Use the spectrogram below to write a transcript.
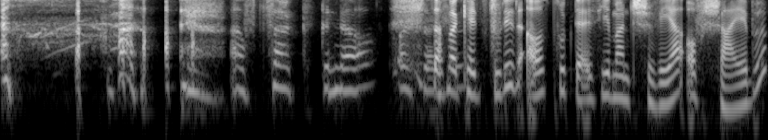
Auf Zack, genau. Oh, Sag mal, kennst du den Ausdruck, da ist jemand schwer auf Scheibe?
